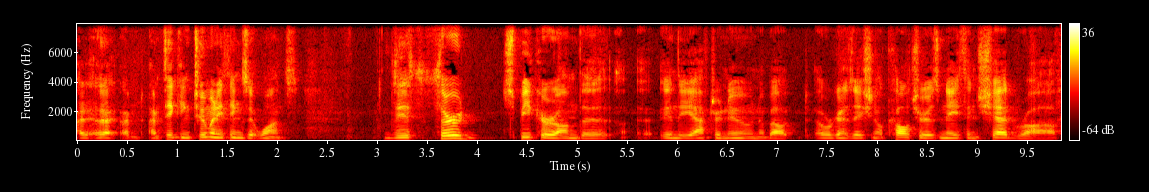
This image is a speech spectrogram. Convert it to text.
I, am thinking too many things at once. The third speaker on the in the afternoon about organizational culture is Nathan Shedroff.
